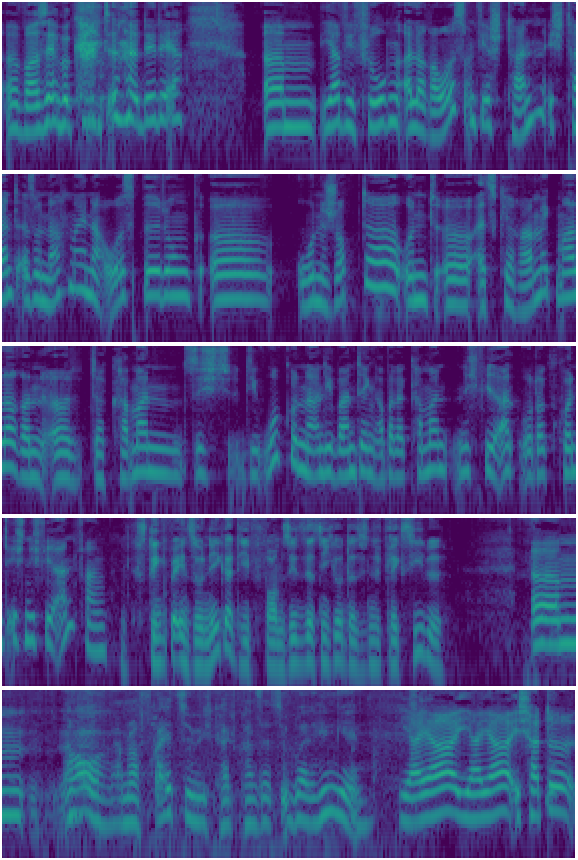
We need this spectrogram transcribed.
äh, war sehr bekannt in der DDR. Ähm, ja, wir flogen alle raus und wir standen, ich stand also nach meiner Ausbildung äh, ohne Job da und äh, als Keramikmalerin, äh, da kann man sich die Urkunde an die Wand hängen, aber da kann man nicht viel an, oder konnte ich nicht viel anfangen. Das klingt bei Ihnen so negativ. Warum sehen Sie das nicht unter, Sie sind flexibel? Ähm, oh, wir haben noch Freizügigkeit, du kannst jetzt überall hingehen. Ja, ja, ja, ja. Ich hatte,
